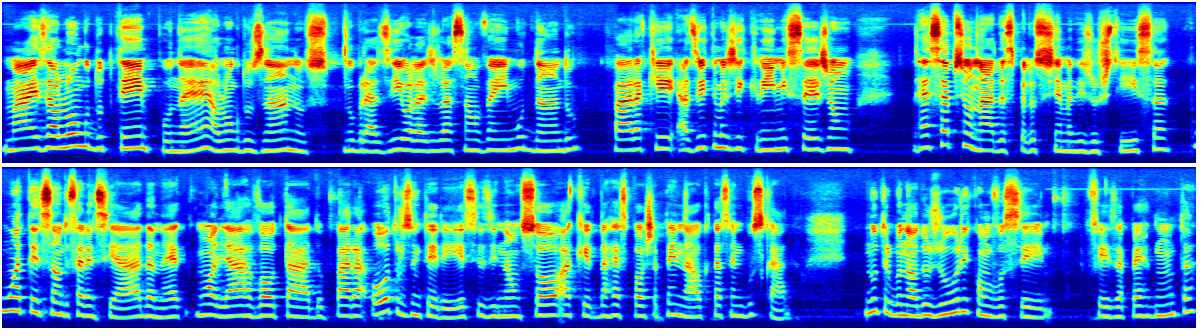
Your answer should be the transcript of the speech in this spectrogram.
mas ao longo do tempo, né, ao longo dos anos, no Brasil, a legislação vem mudando para que as vítimas de crime sejam recepcionadas pelo sistema de justiça com atenção diferenciada, né, um olhar voltado para outros interesses e não só aquele da resposta penal que está sendo buscada. No Tribunal do Júri, como você fez a pergunta,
